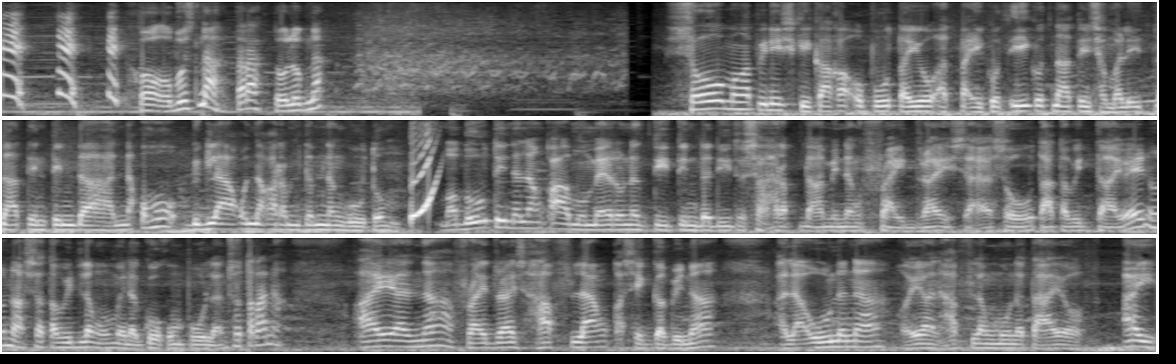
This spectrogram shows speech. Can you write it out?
oh, ubos na. Tara, tulog na. So mga piniski, kakaupo tayo at paikot-ikot natin sa maliit natin tindahan. Nako, bigla ako nakaramdam ng gutom. Mabuti na lang kamo, meron nagtitinda dito sa harap namin ng fried rice. ah. so tatawid tayo. Eh no, nasa tawid lang oh, may nagkukumpulan. So tara na. Ayan na, fried rice half lang kasi gabi na. Alauna na. O yan, half lang muna tayo. Ay,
